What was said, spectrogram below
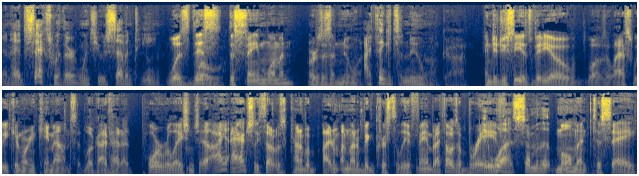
and had sex with her when she was 17. Was this Whoa. the same woman or is this a new one? I think it's a new Oh one. God! And did you see his video? What was it last weekend where he came out and said, "Look, I've had a poor relationship." I, I actually thought it was kind of a. I don't, I'm not a big Chris D'Elia fan, but I thought it was a brave It was some of the moment to say,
